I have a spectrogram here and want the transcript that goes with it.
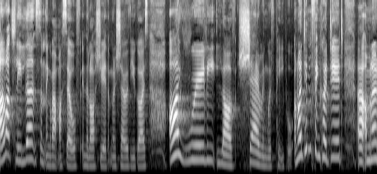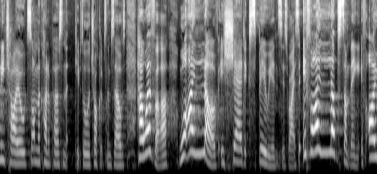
I've actually learned something about myself in the last year that I'm going to share with you guys. I really love sharing with people. And I didn't think I did. Uh, I'm an only child, so I'm the kind of person that keeps all the chocolates themselves. However, what I love is shared experiences, right? So if I love something, if I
